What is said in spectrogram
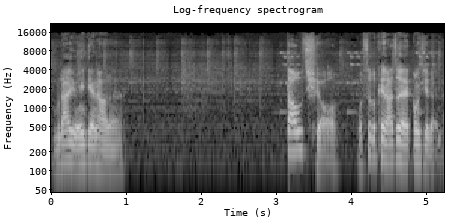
我们拉远一点好了。刀球，我是不是可以拿这个来攻击人呢？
